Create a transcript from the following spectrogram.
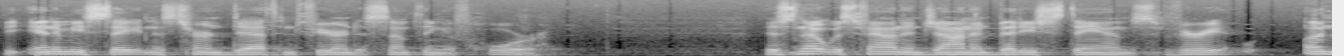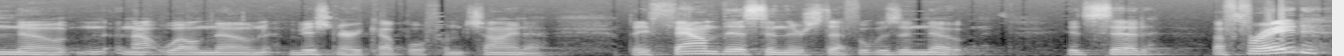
The enemy, Satan, has turned death and fear into something of horror. This note was found in John and Betty Stam's very unknown, not well known missionary couple from China. They found this in their stuff. It was a note. It said, Afraid?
